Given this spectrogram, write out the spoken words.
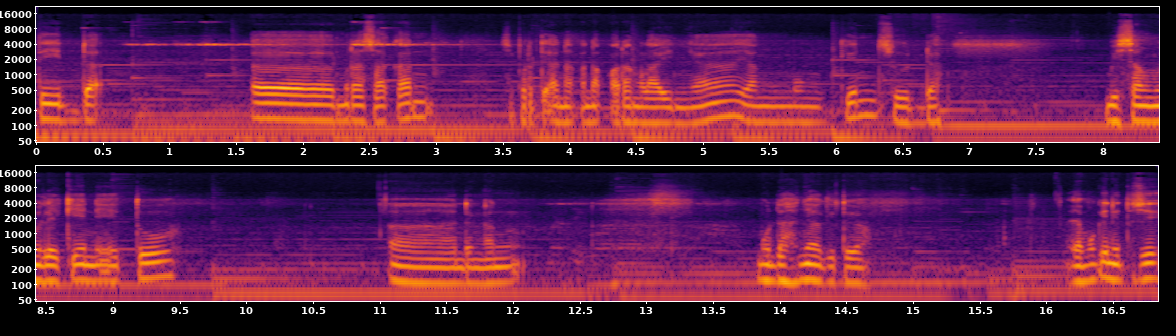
tidak eh, merasakan seperti anak-anak orang lainnya yang mungkin sudah bisa memiliki ini itu uh, dengan mudahnya gitu ya. Ya mungkin itu sih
